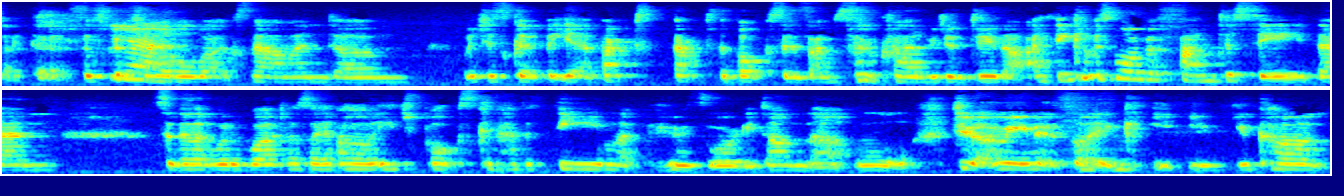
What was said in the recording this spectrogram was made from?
like a subscription Yeah. model works now, and um, which is good. But yeah, back to, back to the boxes. I'm so glad we didn't do that. I think it was more of a fantasy than something that would have worked. I was like, oh, each box can have a theme. Like, who's already done that? Ooh. Do you know what I mean? It's like you, you, you can't.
